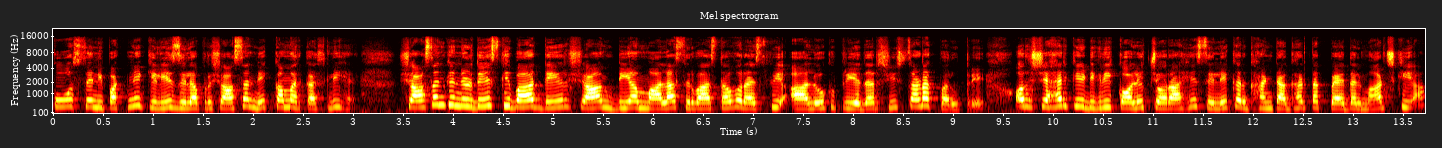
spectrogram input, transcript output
को से निपटने के लिए जिला प्रशासन ने कमर कस ली है। शासन के निर्देश के बाद देर शाम डीएम माला श्रीवास्तव और एसपी आलोक प्रियदर्शी सड़क पर उतरे और शहर के डिग्री कॉलेज चौराहे से लेकर घंटा घर तक पैदल मार्च किया।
